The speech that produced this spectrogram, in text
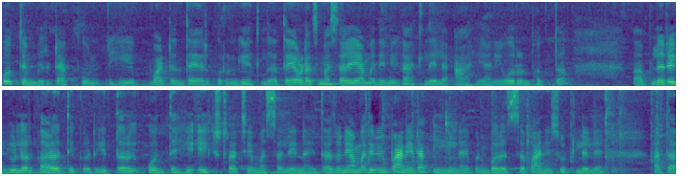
कोथिंबीर टाकून हे वाटण तयार करून घेतलं. आता एवढाच मसाला यामध्ये मी घातलेला आहे आणि वरून फक्त आपलं रेग्युलर काळं तिखट इतर कोणतेही एक्स्ट्राचे मसाले नाहीत. अजून यामध्ये मी पाणी टाकलेलं नाही पण बरंचसं पाणी सुटलेलं आहे. आता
